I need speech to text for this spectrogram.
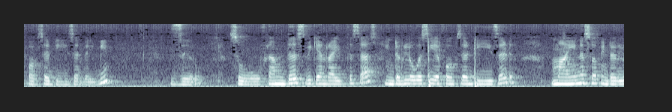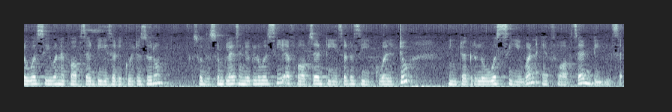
f of z dz will be 0 so from this we can write this as integral over c f of z dz minus of integral over c1 f of z dz equal to 0 so this implies integral over c f of z dz is equal to integral over c1 f of z dz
